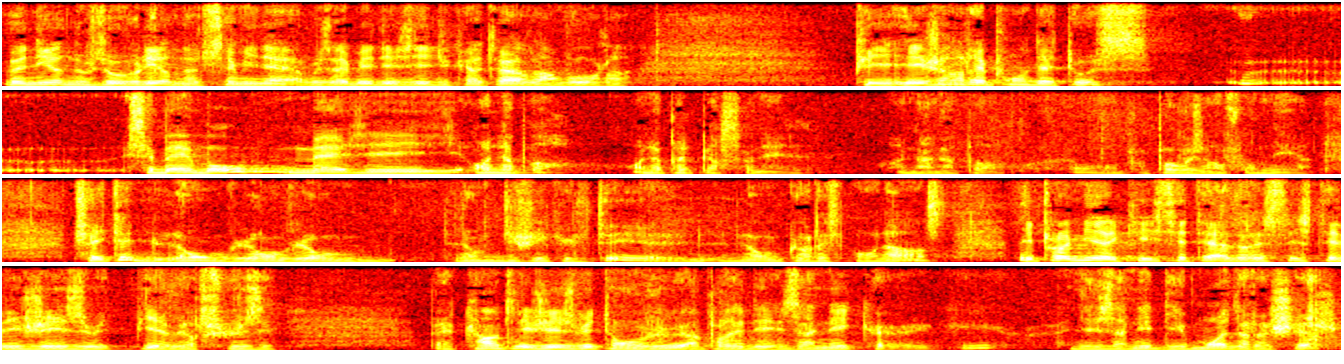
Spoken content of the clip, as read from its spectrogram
venir nous ouvrir notre séminaire? Vous avez des éducateurs dans vos rangs. Puis les gens répondaient tous c'est bien beau, mais on n'a pas. On n'a pas de personnel. On n'en a pas. On ne peut pas vous en fournir. Ça a été une longue, longue, longue, longue difficulté, une longue correspondance. Les premiers à qui il s'était adressé, c'était les jésuites, puis ils avaient refusé. Ben, quand les jésuites ont vu, après des années, que, des années, des mois de recherche,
